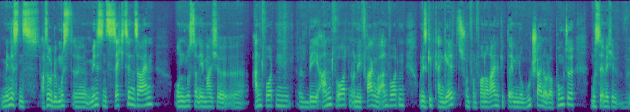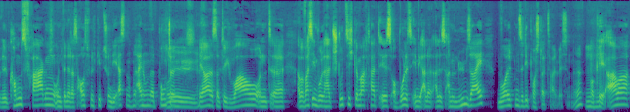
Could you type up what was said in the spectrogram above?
mindestens, ach so, du musst äh, mindestens 16 sein und musst dann eben solche äh, Antworten äh, beantworten und die Fragen beantworten. Und es gibt kein Geld schon von vornherein, es gibt da irgendwie nur Gutscheine oder Punkte, musst du irgendwelche Willkommensfragen und wenn er das ausfüllt, gibt es schon die ersten 100 Punkte. Ui. Ja, das ist natürlich wow. Und äh, aber was ihn wohl halt stutzig gemacht hat, ist, obwohl es irgendwie alle, alles anonym sei, wollten sie die Postleitzahl wissen. Ne? Okay, aber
